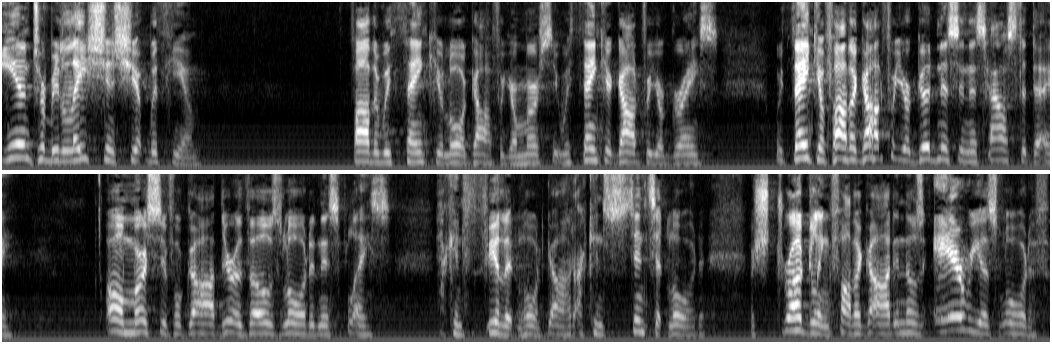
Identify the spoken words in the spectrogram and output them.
into relationship with him. Father, we thank you, Lord God, for your mercy. We thank you, God, for your grace. We thank you, Father God, for your goodness in this house today. Oh, merciful God, there are those, Lord, in this place. I can feel it, Lord God. I can sense it, Lord are struggling, Father God, in those areas, Lord, of,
